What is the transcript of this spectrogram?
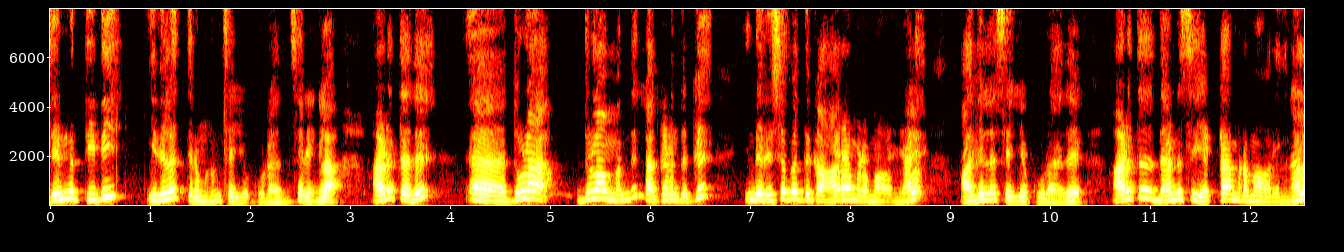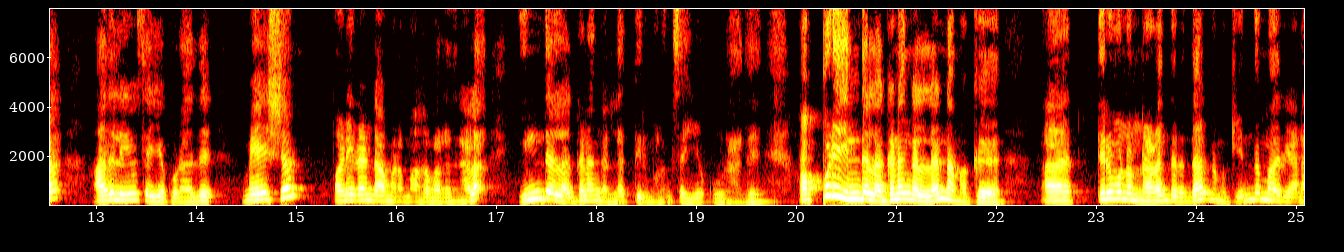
ஜென்ம திதி இதில் திருமணம் செய்யக்கூடாது. சரிங்களா? அடுத்தது துலா துலாம் வந்து லக்கணத்துக்கு இந்த ரிஷபத்துக்கு ஆறாம் இடமா வர்றதுனால அதில் செய்யக்கூடாது. அடுத்தது தனுசு எட்டாம் இடமா வர்றதுனால அதுலேயும் செய்யக்கூடாது. மேஷம் பன்னிரெண்டாம் இடமாக வர்றதுனால இந்த லக்னங்களில் திருமணம் செய்யக்கூடாது. அப்படி இந்த லக்னங்களில் நமக்கு திருமணம் நடந்திருந்தால் நமக்கு எந்த மாதிரியான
